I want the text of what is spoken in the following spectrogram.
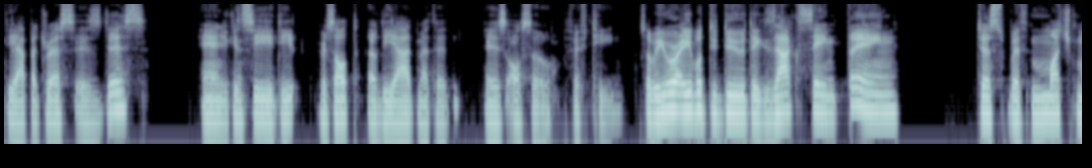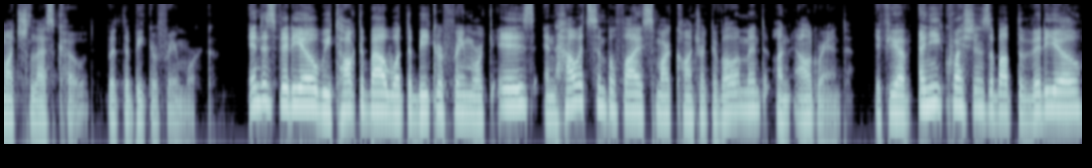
The app address is this. And you can see the result of the add method is also 15. So we were able to do the exact same thing just with much, much less code with the Beaker framework. In this video, we talked about what the Beaker framework is and how it simplifies smart contract development on Algorand. If you have any questions about the video,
